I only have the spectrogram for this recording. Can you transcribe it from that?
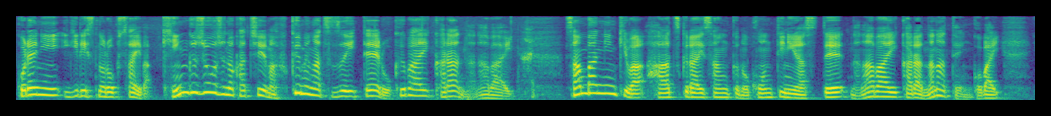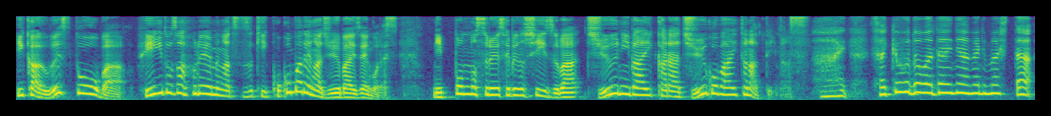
これにイギリスの6歳馬キングジョージの勝ち馬フクムが続いて6倍から7倍、3番人気はハーツクライ産駒のコンティニュアスで7倍から7.5倍。以下ウエストオーバーフィードザフレームが続きここまでが10倍前後です。日本のスルーセブンシーズは12倍から15倍となっています。はい。先ほど話題に上がりました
